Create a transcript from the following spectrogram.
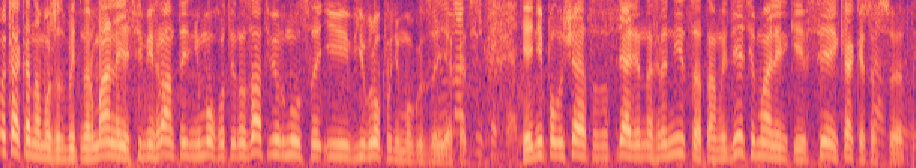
А как она может быть нормальной, если мигранты не могут и назад вернуться, и в Европу не могут заехать? И, и они, получается, застряли на границе, а там и дети маленькие, и все, и как это все это?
